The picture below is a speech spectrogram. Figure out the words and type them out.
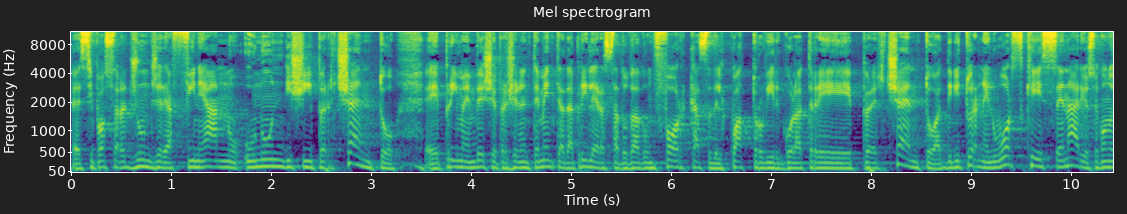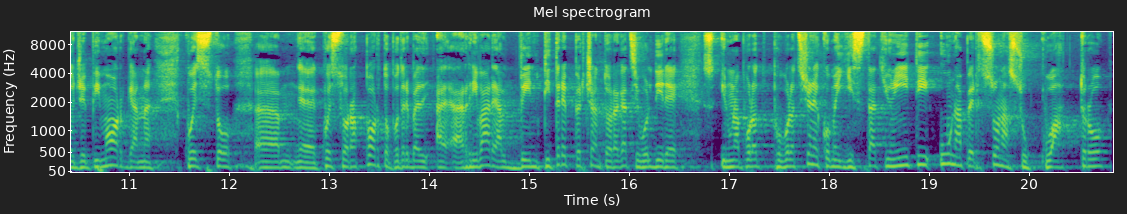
eh, si possa raggiungere a fine anno un 11%, prima invece precedentemente ad aprile era stato dato un forecast del 4,3%, addirittura nel worst case scenario secondo JP Morgan questo, ehm, eh, questo rapporto potrebbe arrivare al 23%, ragazzi vuol dire in una popolazione come gli Stati Uniti una persona su quattro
